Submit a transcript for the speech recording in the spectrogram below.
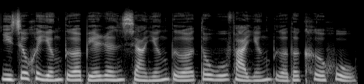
你就会赢得别人想赢得都无法赢得的客户。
